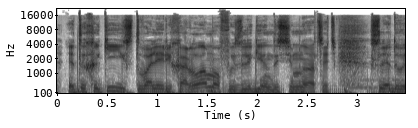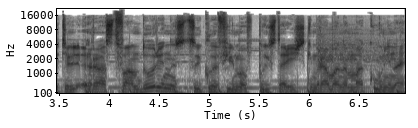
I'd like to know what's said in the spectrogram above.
– это хоккеист Валерий Харламов из «Легенды 17», следователь Раст Фандорин из цикла фильмов по историческим романам Макунина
